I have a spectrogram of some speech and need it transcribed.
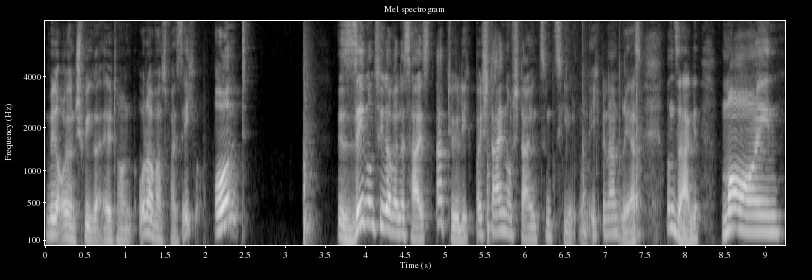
mit euren Schwiegereltern oder was weiß ich. Und wir sehen uns wieder, wenn es heißt, natürlich bei Stein auf Stein zum Ziel. Und ich bin Andreas und sage Moin.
